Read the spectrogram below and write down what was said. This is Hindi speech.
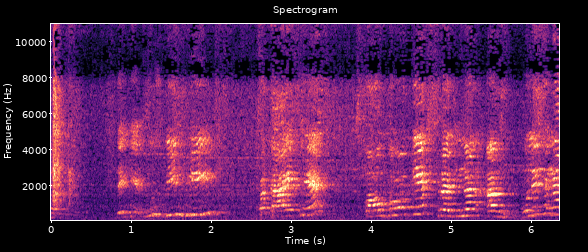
देखिए उस दिन भी बताए थे पौधों के प्रजनन अंग। बोले थे ना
